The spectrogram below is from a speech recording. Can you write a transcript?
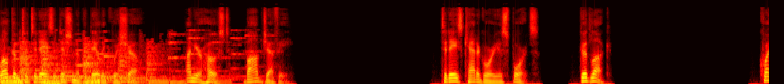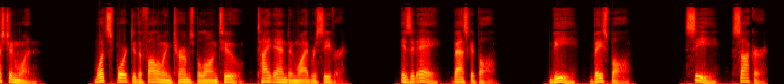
Welcome to today's edition of the Daily Quiz Show. I'm your host, Bob Jeffy. Today's category is sports. Good luck. Question 1. What sport do the following terms belong to, tight end and wide receiver? Is it A, basketball? B, baseball? C, soccer?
